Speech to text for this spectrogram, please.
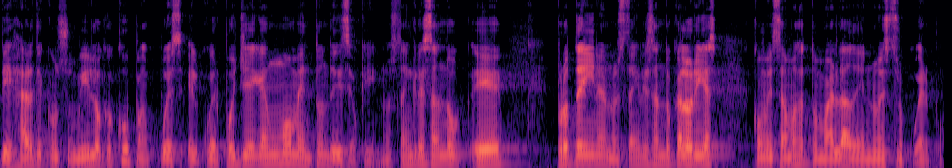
dejar de consumir lo que ocupan? Pues el cuerpo llega en un momento donde dice, ok, no está ingresando eh, proteína, no está ingresando calorías, comenzamos a tomarla de nuestro cuerpo.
